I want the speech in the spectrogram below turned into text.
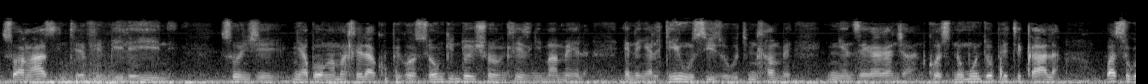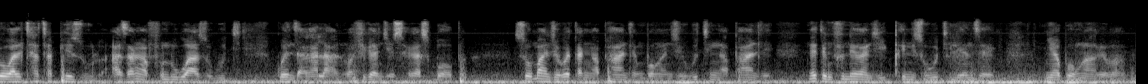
So angazi into evimbile yini. So nje ngiyabonga amahlelo akho because yonke into oyishoyo ngihlezi ngimamela and ngiyalidinga usizo ukuthi mhlawumbe ngenzeka kanjani. Because nomuntu ophethe iqala wasuke walithatha phezulu azange afuna ukwazi ukuthi kwenzakalani wafika nje sekasibopha. So manje kodwa ngaphandle ngibonga nje ukuthi ngaphandle nede ngifuneka nje iqiniso ukuthi liyenzeke ngiyabonga-ke baba.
